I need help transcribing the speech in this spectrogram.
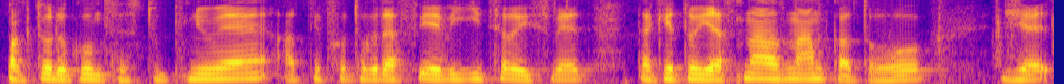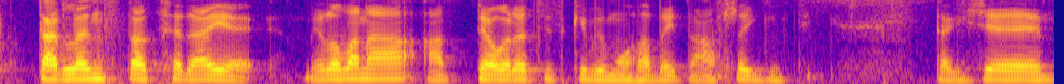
pak to dokonce stupňuje a ty fotografie vidí celý svět, tak je to jasná známka toho, že tahle dcera je milovaná a teoreticky by mohla být následnicí. Takže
